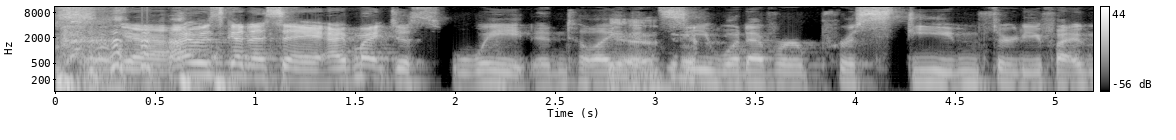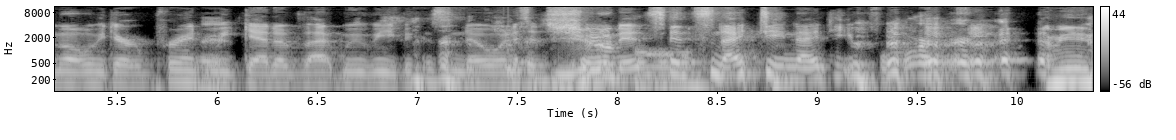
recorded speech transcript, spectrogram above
Yeah, I was gonna say I might just wait until I Yeah. can see whatever pristine 35 millimeter print we get of that movie because no one has shown it since 1994. I mean,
